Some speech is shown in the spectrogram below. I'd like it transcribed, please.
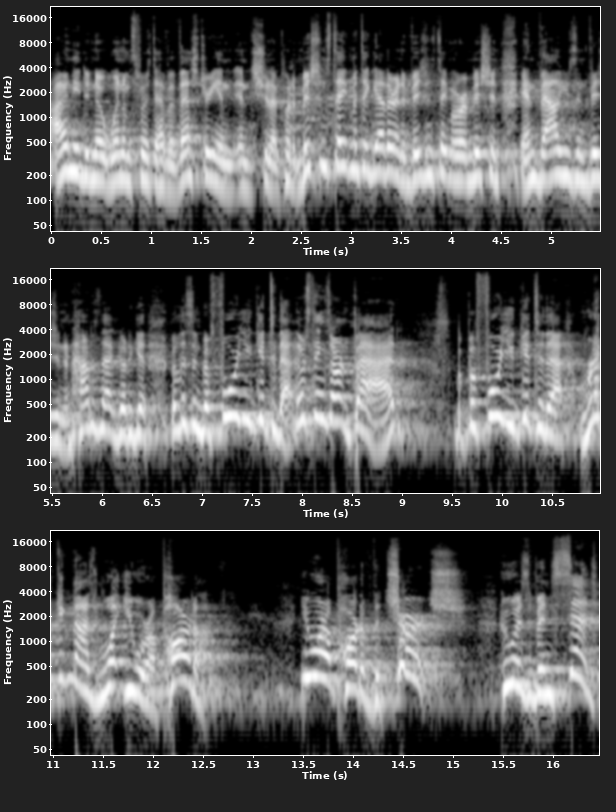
I need to know when I'm supposed to have a vestry and, and, should I put a mission statement together and a vision statement or a mission and values and vision and how does that go together? But listen, before you get to that, those things aren't bad, but before you get to that, recognize what you were a part of. You are a part of the church who has been sent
